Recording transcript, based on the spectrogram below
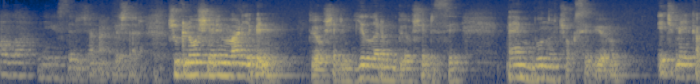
Allah ne göstereceğim arkadaşlar. Şu gloşerim var ya benim. Gloşerim. Yıllarım gloşerisi. Ben bunu çok seviyorum. Hiç make-up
